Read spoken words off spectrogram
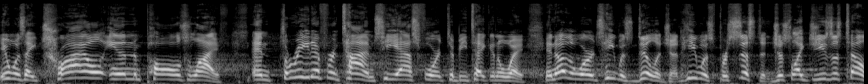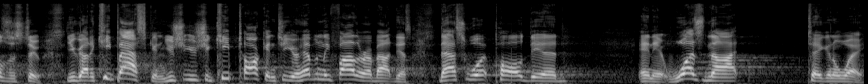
it was a trial in Paul's life. And three different times he asked for it to be taken away. In other words, he was diligent, he was persistent, just like Jesus tells us to. You got to keep asking, you, sh- you should keep talking to your Heavenly Father about this. That's what Paul did and it was not taken away.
